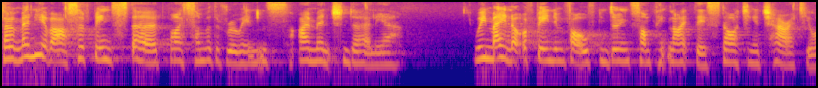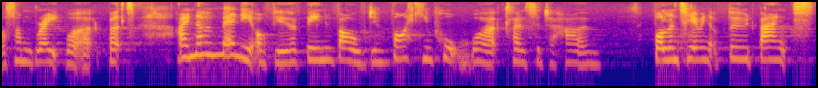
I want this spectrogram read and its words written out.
So many of us have been stirred by some of the ruins I mentioned earlier. We may not have been involved in doing something like this, starting a charity or some great work, but I know many of you have been involved in vitally important work closer to home, volunteering at food banks,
